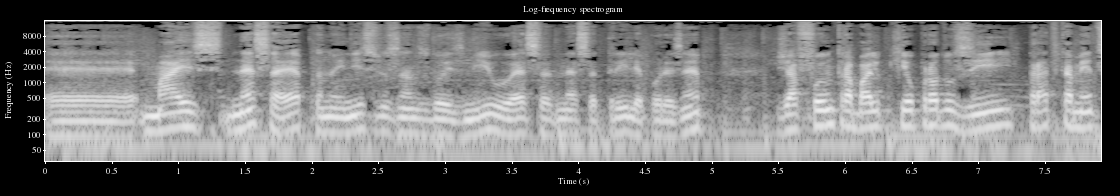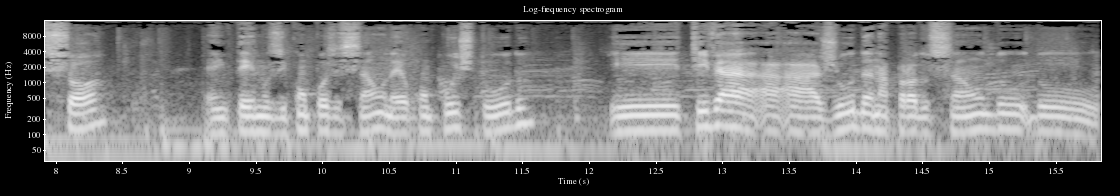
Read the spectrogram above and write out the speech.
É, mas nessa época, no início dos anos 2000, essa, nessa trilha, por exemplo, já foi um trabalho que eu produzi praticamente só em termos de composição, né? Eu compus tudo e tive a, a ajuda na produção do, do,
